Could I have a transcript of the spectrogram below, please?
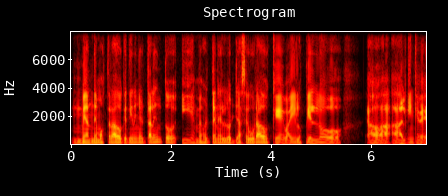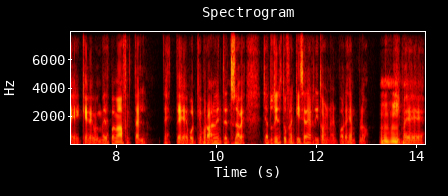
me han demostrado que tienen el talento y es mejor tenerlos ya asegurados que va a ir los pierdo a, a alguien que, que me- después me va a afectar. Este, porque probablemente, tú sabes, ya tú tienes tu franquicia de Returnal, por ejemplo. Y pues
